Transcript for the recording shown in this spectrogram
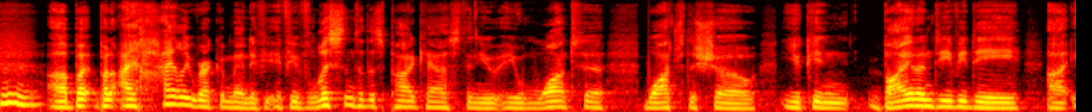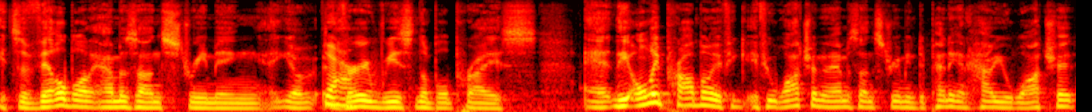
Mm-hmm. Uh, but but I highly recommend if you, if you've listened to this podcast and you you want to watch the show, you can buy it on DVD. Uh, it's available on Amazon streaming. You know, Yeah. Very reasonable price. And the only problem if you if you watch it on Amazon streaming, depending on how you watch it,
